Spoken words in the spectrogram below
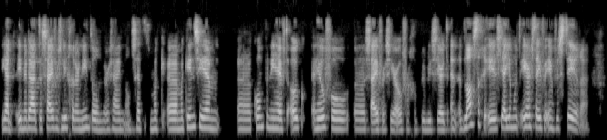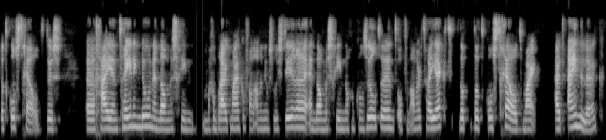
ja, inderdaad, de cijfers liegen er niet om. Er zijn ontzettend. Mc- eh, McKinsey en eh, Company heeft ook heel veel eh, cijfers hierover gepubliceerd. En het lastige is, ja, je moet eerst even investeren. Dat kost geld. Dus eh, ga je een training doen en dan misschien gebruik maken van anoniem solliciteren en dan misschien nog een consultant of een ander traject, dat, dat kost geld. Maar uiteindelijk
